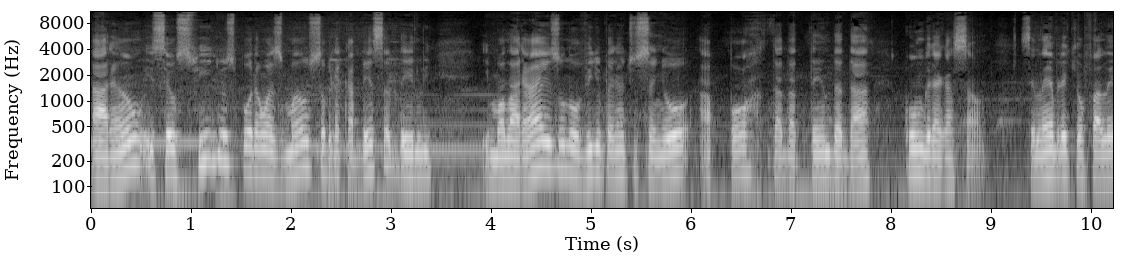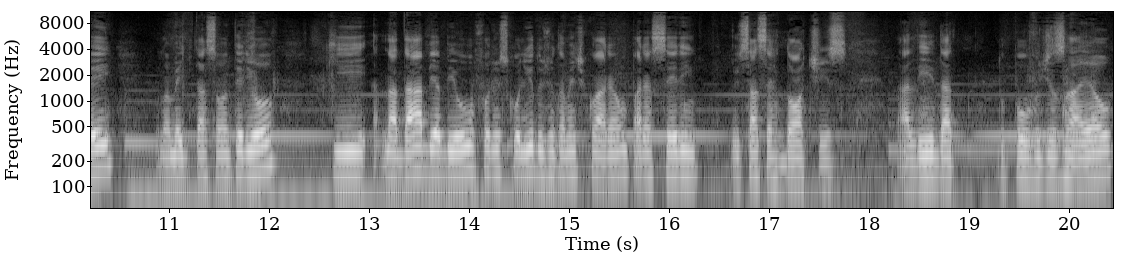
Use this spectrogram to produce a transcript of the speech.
Arão e seus filhos porão as mãos sobre a cabeça dele e molarás o novilho perante o Senhor à porta da tenda da congregação. Se lembra que eu falei numa meditação anterior que Nadab e Abiú foram escolhidos juntamente com Arão para serem os sacerdotes ali da, do povo de Israel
